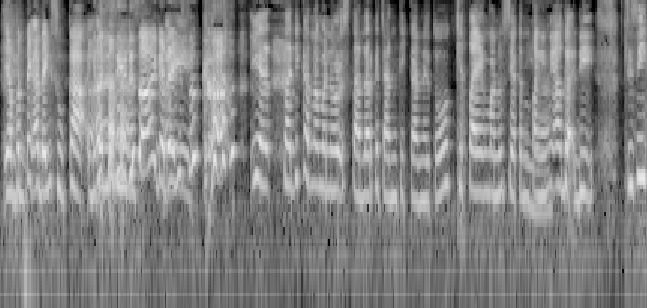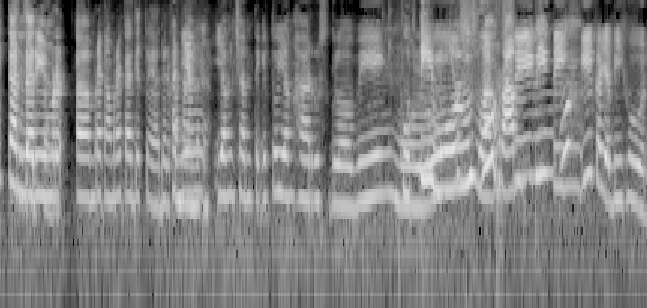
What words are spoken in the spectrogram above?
Yang penting ada yang suka. Kita di sini soalnya gak ada yang suka. Iya, tadi karena menurut standar kecantikan itu kita yang manusia kentang Iya. ini agak disisihkan dari mer- eh, mereka-mereka gitu ya dari kan yang mereka. yang cantik itu yang harus glowing Putih, mulus, uh, langsing, ramping, uh. tinggi kayak bihun.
